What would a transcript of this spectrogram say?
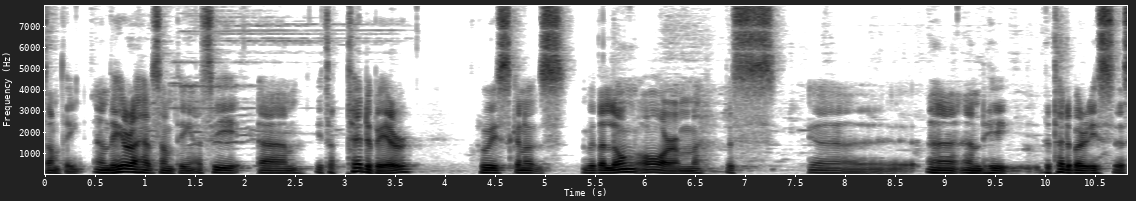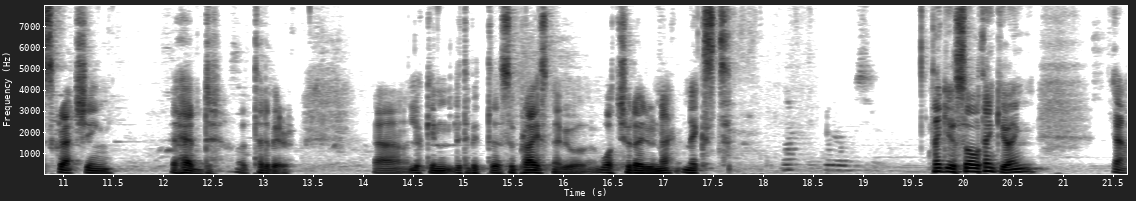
something. And here I have something. I see um, it's a teddy bear who is kind of with a long arm. This, uh, uh, and he, the teddy bear is uh, scratching the head of teddy bear, uh, looking a little bit uh, surprised. Maybe what should I do next? Thank you. So thank you. And yeah,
